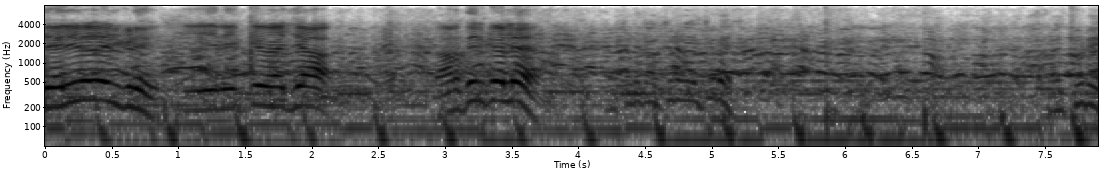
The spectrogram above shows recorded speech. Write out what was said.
ജലീലായിരിക്കണേ ഇരിക്ക് വെച്ച. നടത്തിരിക്കല്ലേ കളിച്ചൂടെ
